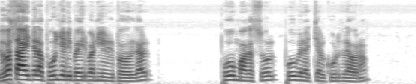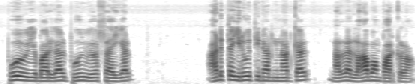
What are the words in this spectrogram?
விவசாயத்தில் பூஞ்செடி பயிர் பண்ணியிருப்பவர்கள் பூ மகசூல் பூ விளைச்சல் கூடுதலாக வரும். பூ வியாபாரிகள் பூ விவசாயிகள் அடுத்த இருபத்தி நான்கு நாட்கள் நல்ல லாபம் பார்க்கலாம்.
